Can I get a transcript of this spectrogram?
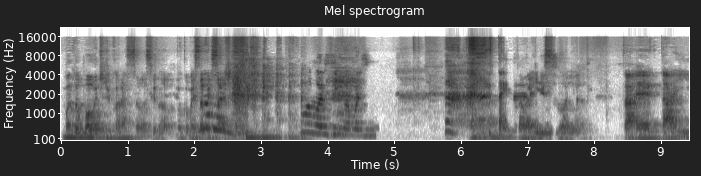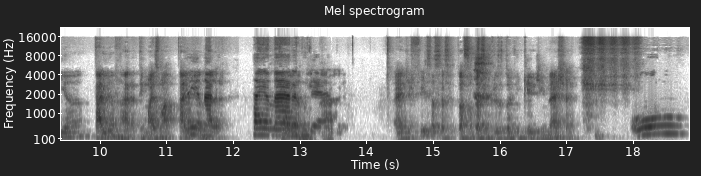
Mandou um monte de coração assim no, no começo da mensagem. Um amorzinho, um amorzinho. É, então é isso, olha. Tá, é Tayan, Tayanara, tem mais uma Tayanara. Tayanara, mulher. É difícil essa situação das empresas do LinkedIn, né, chefe? Oh,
